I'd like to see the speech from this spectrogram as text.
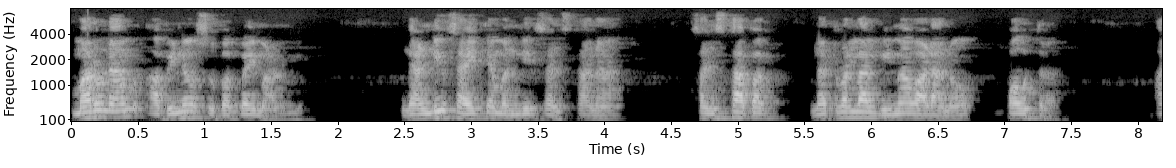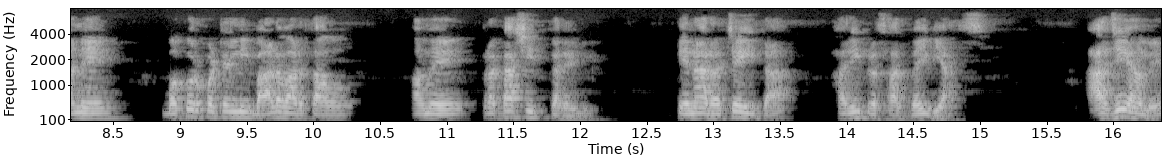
મારું નામ અભિનવ સુભગભાઈ માળવી. ગાંડીવ સાહિત્ય મંદિર સંસ્થાના સંસ્થાપક નટવરલાલ ભીમાવાડાનો પૌત્ર. અને બકોર પટેલની બાળ વાર્તાઓ અમે પ્રકાશિત કરેલી. તેના રચયિતા હરિપ્રસાદભાઈ વ્યાસ. આજે અમે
